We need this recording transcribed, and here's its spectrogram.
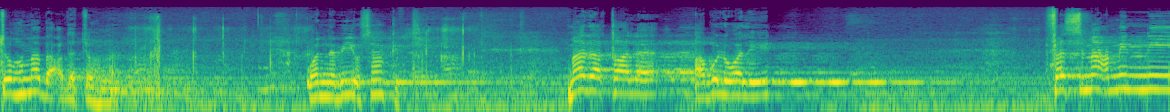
تهمة بعد تهمة. والنبي ساكت. ماذا قال أبو الوليد؟ فاسمع مني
